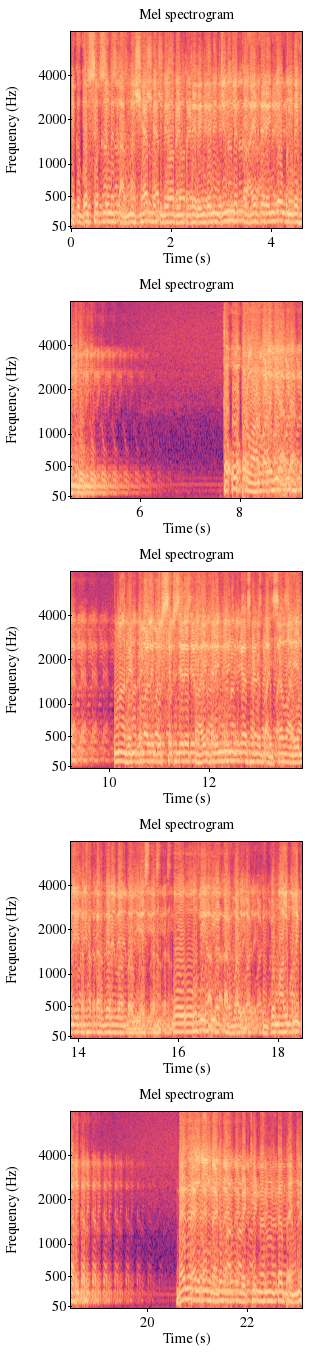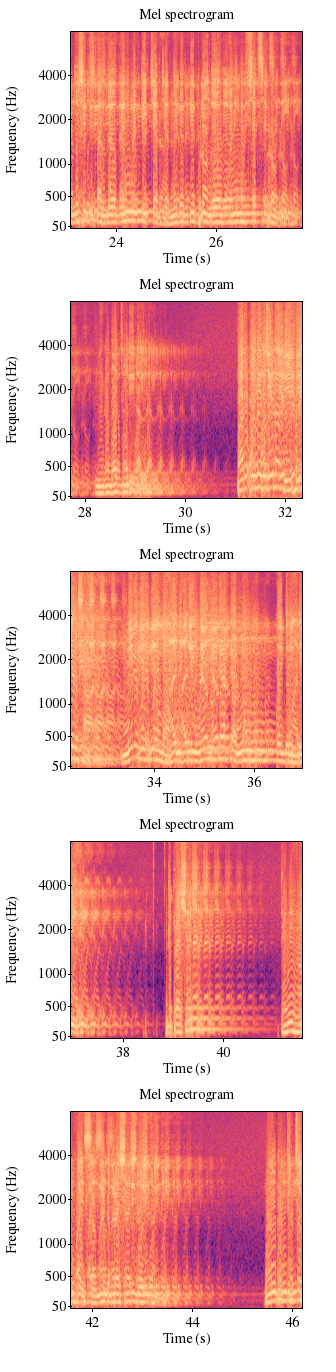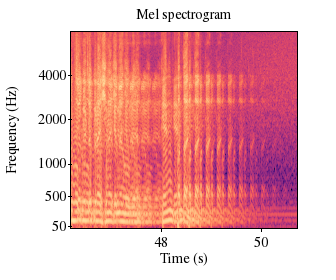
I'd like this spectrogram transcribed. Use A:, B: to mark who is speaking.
A: ਇੱਕ ਗੁਰਸਿੱਖਾਂ ਦੇ ਘਰ ਮੈਂ ਸ਼ਹਿਰ ਵਿੱਚ ਗਿਆ ਔਰ ਰੈਂਟ ਤੇ ਰਹਿੰਦੇ ਨੇ, ਜਿਨ੍ਹਾਂ ਦੇ ਕਿਰਾਏ ਤੇ ਰਹਿੰਦੇ ਉਹ ਬੰਦੇ ਹਿੰਦੂ। ਤਾਂ ਉਹ ਪਰਿਵਾਰ ਵਾਲੇ ਵੀ ਆ ਗਏ। ਉਹਨਾਂ ਰੈਂਟ ਵਾਲੇ ਗੁਰਸਿੱਖ ਜਿਹੜੇ ਕਿਰਾਏ ਤੇ ਰਹਿੰਦੇ, ਉਹਨਾਂ ਨੇ ਕਿਹਾ ਸਾਡੇ ਭਾਈ ਸਾਹਿਬ ਆਏ ਨੇ, ਕਥਾ ਕਰਦੇ ਨੇ, ਬਾਬਾ ਜੀ ਇਸ ਤਰ੍ਹਾਂ। ਉਹ ਉਹ ਵੀ ਆ ਗਏ ਘਰ ਵਾਲੇ, ਕਿਉਂਕਿ ਮਾਲਕ ਨੇ ਕਰ ਕਰ ਜਦੋਂ ਮੈਡਮ ਆ ਬੈਠੀ, ਮੈਂ ਉਹਨੂੰ ਕਿਹਾ, ਭੈਣ ਜੀ, ਤੁਸੀਂ ਕੀ ਕਰਦੇ ਹੋ? ਕਹਿੰਦੀ, ਮੈਂ ਟੀਚਰ ਹਾਂ। ਮੈਂ ਕਿਹਾ, ਕੀ ਪੜਾਉਂਦੇ ਹੋ? ਕਹਿੰਦੀ, ਮੈਂ ਫਿਜ਼ਿਕਸ ਪੜਾਉਂਦੀ ਹਾਂ ਮੈਂ ਕਿਹਾ ਬਹੁਤ ਚੰਗੀ ਗੱਲ ਹੈ। ਪਰ ਉਹਦਾ ਚਿਹਰਾ ਵੇਖਦੇ ਅਨਸਾਰ ਮੇਰੇ ਮਨ ਵਿੱਚੋਂ ਆਵਾਜ਼ ਨਿਕਲੀ ਮੈਂ ਉਹਨੂੰ ਕਿਹਾ ਤੁਹਾਨੂੰ ਕੋਈ ਬਿਮਾਰੀ ਹੈ। ਡਿਪਰੈਸ਼ਨ ਹੈ। ਕਹਿੰਦੀ ਹਾਂ ਭਾਈ ਸਾਹਿਬ ਮੈਂ ਡਿਪਰੈਸ਼ਨ ਦੀ ਗੋਲੀ ਖਾਂਦੀ ਮੈਂ ਕਿਹਾ ਟੀਚਰ ਹੋ ਕੇ ਡਿਪਰੈਸ਼ਨ ਕਿਵੇਂ ਹੋ ਗਿਆ? ਕਹਿੰਦੀ ਪਤਾ ਨਹੀਂ।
